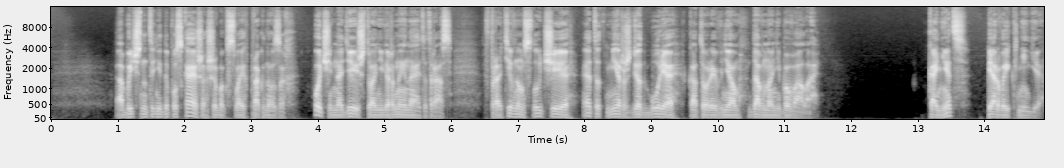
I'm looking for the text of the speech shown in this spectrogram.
«Обычно ты не допускаешь ошибок в своих прогнозах. Очень надеюсь, что они верны на этот раз. В противном случае этот мир ждет буря, которой в нем давно не бывало». Конец первой книги.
